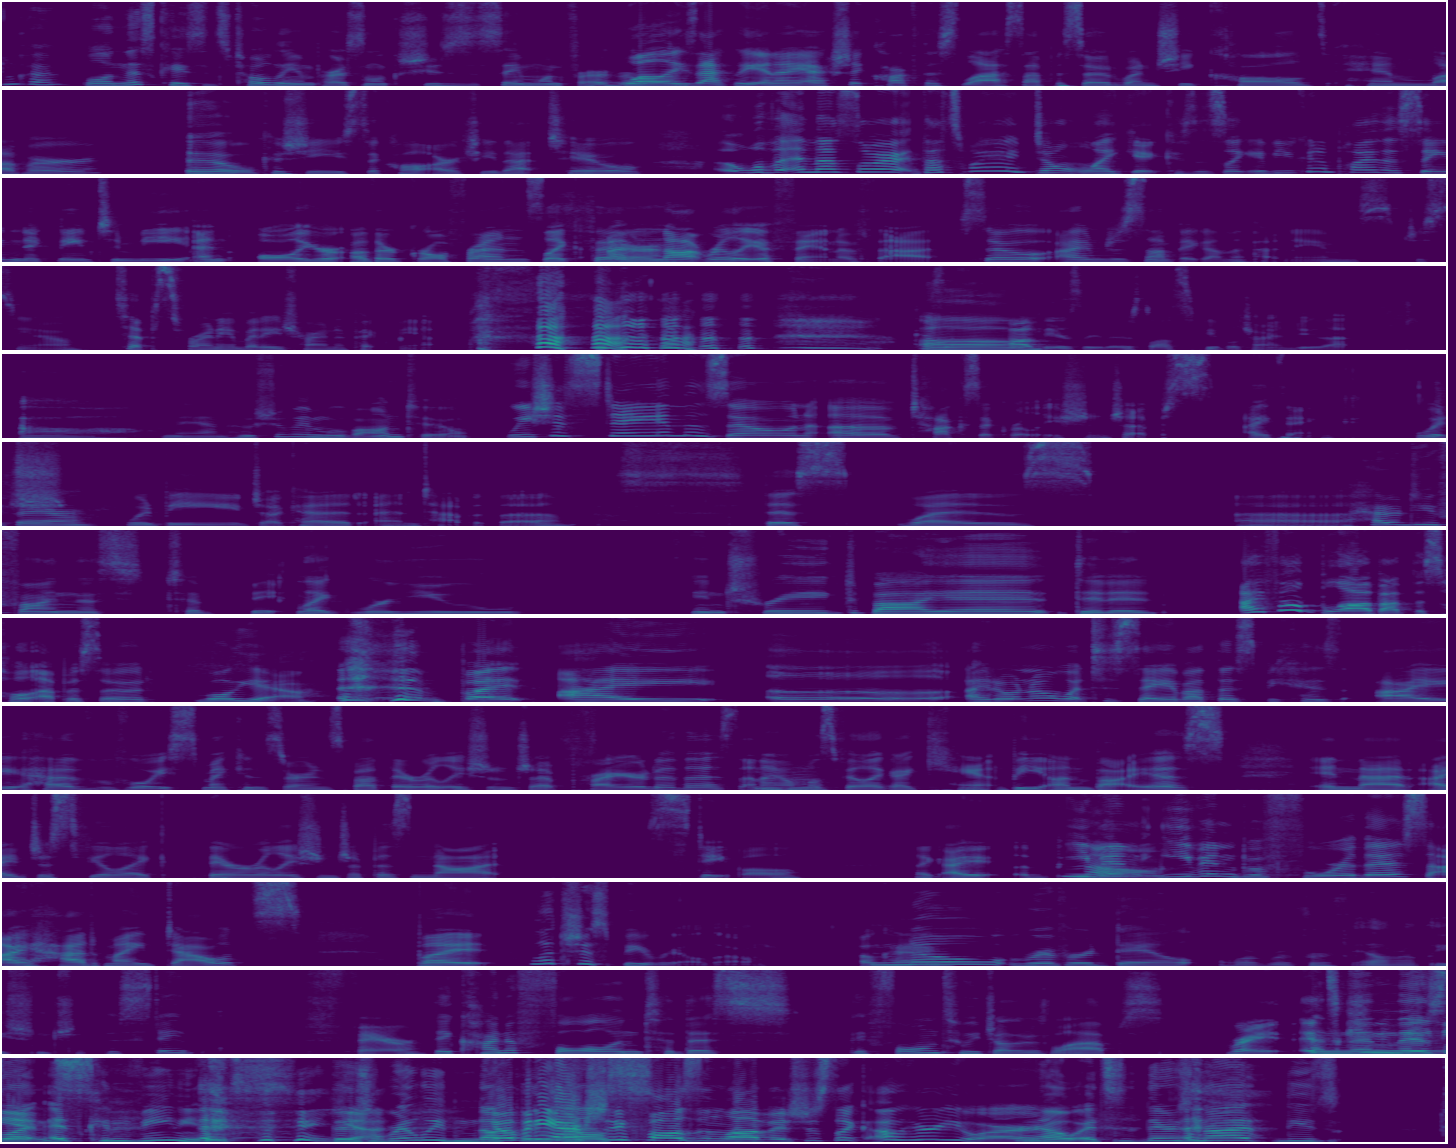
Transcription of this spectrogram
Okay. Well, in this case, it's totally impersonal because she uses the same one for everyone. Well, exactly. And I actually clocked this last episode when she called him lover Ew. because she used to call Archie that too. Uh, Well, and that's why that's why I don't like it because it's like if you can apply the same nickname to me and all your other girlfriends, like Fair. I'm not really a fan of that. So I'm just not big on the pet names. Just you know, tips for anybody trying to pick me up. Um, obviously, there's lots of people trying to do that. oh man, who should we move on to? We should stay in the zone of toxic relationships, I think, which Fair. would be Jughead and Tabitha. Yes. This was uh How did you find this to be? Like, were you intrigued by it? Did it? I felt blah about this whole episode, Well, yeah. but I uh I don't know what to say about this because I have voiced my concerns about their relationship prior to this and I Mhm. almost feel like I can't be unbiased in that I just feel like their relationship is not stable. Like I even No. even before this I had my doubts, but Let's just be real, though. okay. No Riverdale or Rivervale relationship is stable. fair. They kind of fall into this. They fall into each other's laps, Right. It's and then there's like it's convenience. There's Yeah. really nothing. Nobody actually falls in love. It's just like, oh, here you are. No, it's there's not these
